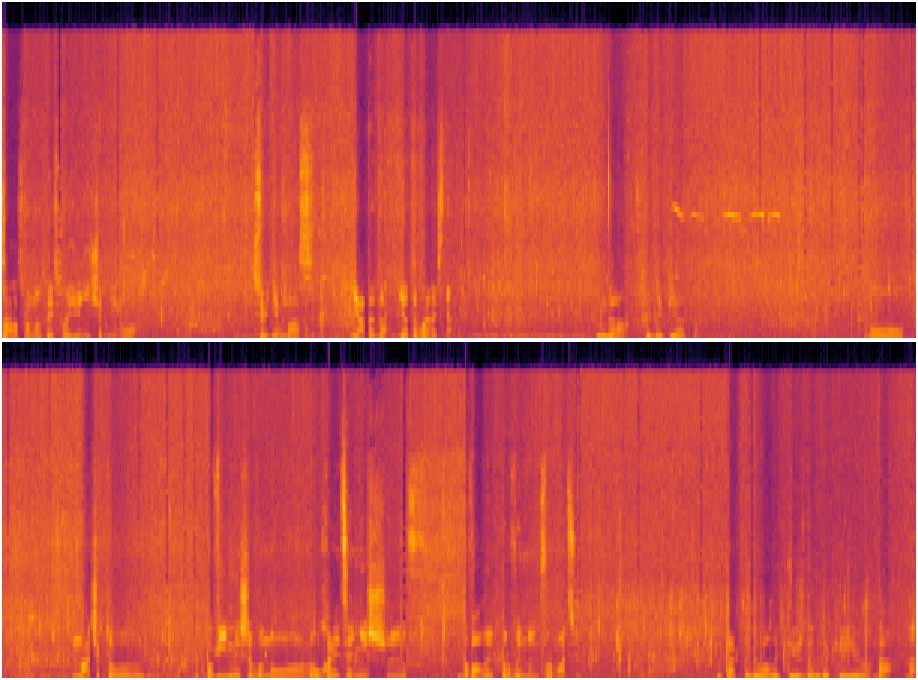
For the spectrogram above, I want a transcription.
зараз воно десь в районі Чернігова. Сьогодні в нас 5, да? 5 вересня. Да, сьогодні п'яте. Ну, начебто повільніше воно рухається, ніж е, давали первинну інформацію. Ну, Так, давали тиждень до Києва. Да, да.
